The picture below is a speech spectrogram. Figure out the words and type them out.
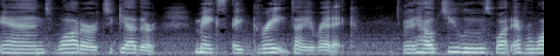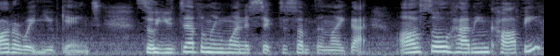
and water together makes a great diuretic. It helps you lose whatever water weight you've gained. So you definitely want to stick to something like that. Also having coffee.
